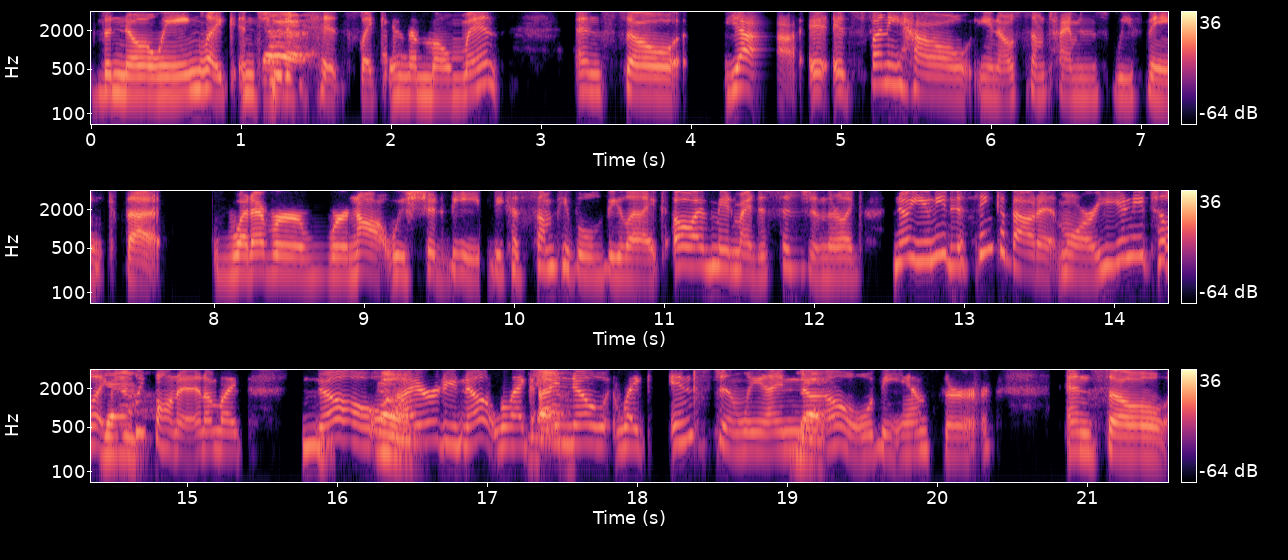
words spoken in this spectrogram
the knowing, like intuitive yeah. hits, like in the moment. And so, yeah, it, it's funny how, you know, sometimes we think that whatever we're not we should be because some people will be like oh i've made my decision they're like no you need to think about it more you need to like yeah. sleep on it and i'm like no, no. i already know like yeah. i know like instantly i know yes. the answer and so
